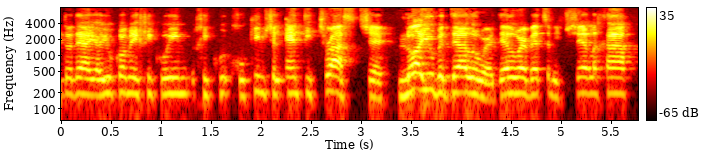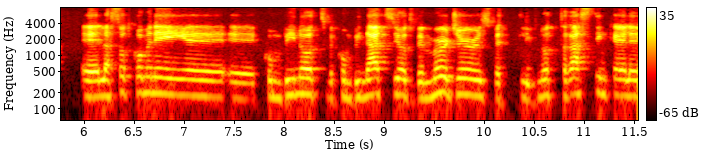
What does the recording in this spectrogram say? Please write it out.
אתה יודע, היו כל מיני חיקויים, חיקו, חוקים של anti-trust שלא היו בדלוור. דלוור בעצם אפשר לך אה, לעשות כל מיני אה, אה, קומבינות וקומבינציות ו mergers ולבנות טראסטים כאלה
